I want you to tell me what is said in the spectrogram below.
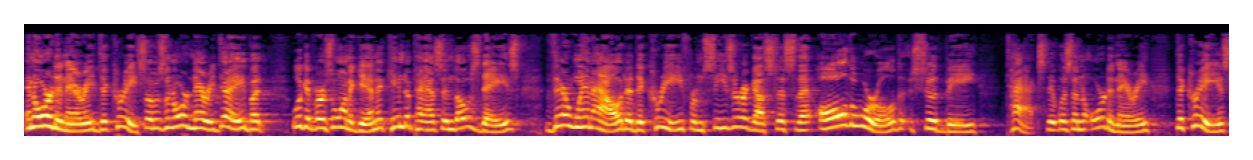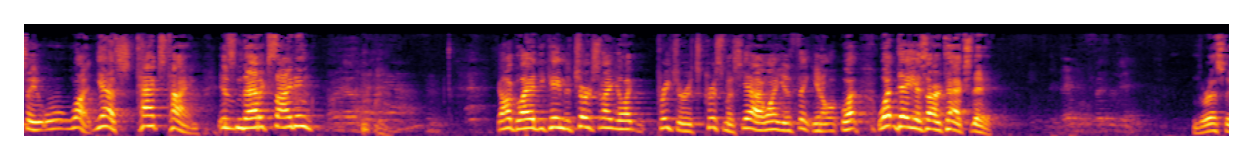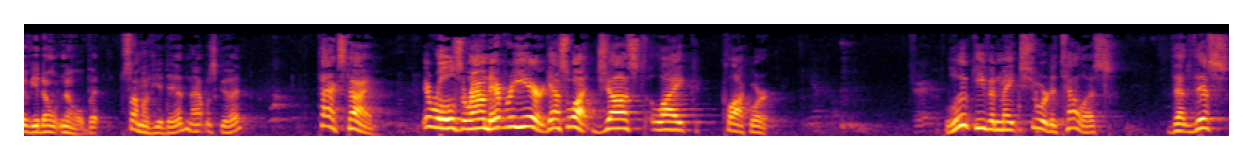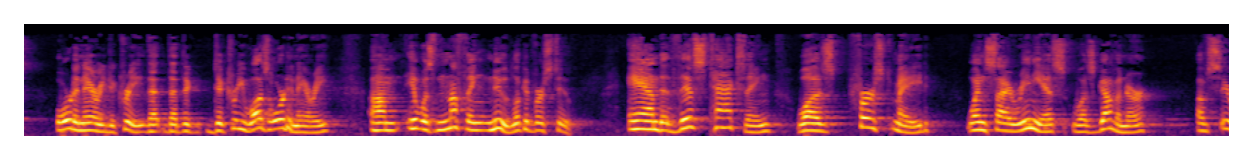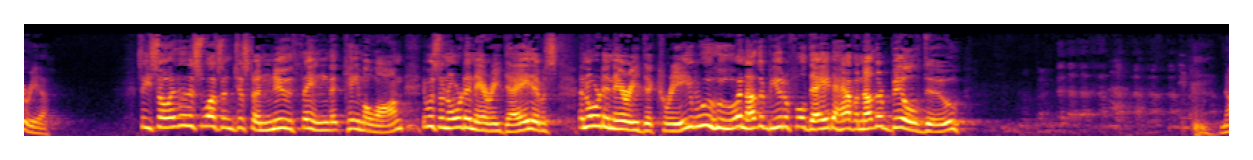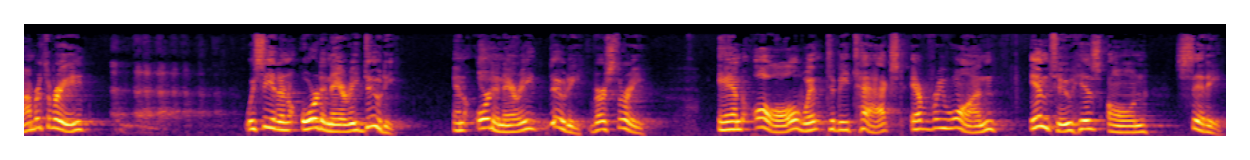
An ordinary decree. So it was an ordinary day, but look at verse one again. It came to pass in those days there went out a decree from Caesar Augustus that all the world should be taxed. It was an ordinary decree. You say, what? Yes, tax time. Isn't that exciting? Y'all glad you came to church tonight? You're like, preacher, it's Christmas. Yeah, I want you to think, you know, what, what day is our tax day? The rest of you don't know, but some of you did, and that was good. Tax time. It rolls around every year. Guess what? Just like clockwork. Luke even makes sure to tell us that this ordinary decree, that, that the decree was ordinary, um, it was nothing new. Look at verse 2. And this taxing was first made when Cyrenius was governor of Syria. See, so this wasn't just a new thing that came along. It was an ordinary day. It was an ordinary decree. Woohoo, another beautiful day to have another bill due. Number three, we see it an ordinary duty. An ordinary duty. Verse three. And all went to be taxed, every one into his own city.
